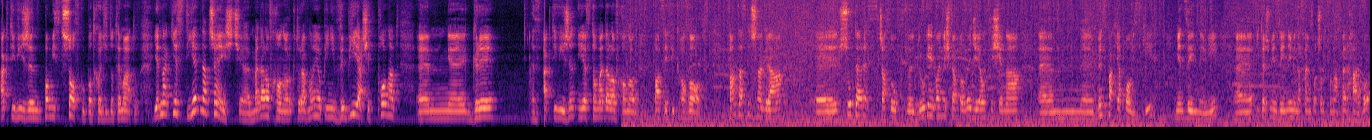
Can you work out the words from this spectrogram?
Activision po mistrzowsku podchodzi do tematu. Jednak jest jedna część e, Medal of Honor, która w mojej opinii wybija się ponad e, gry z Activision i jest to Medal of Honor Pacific Assault. Fantastyczna gra, e, shooter z czasów II wojny światowej dziejący się na Wyspach Japońskich między innymi i też między innymi na samym początku na Pearl Harbor,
